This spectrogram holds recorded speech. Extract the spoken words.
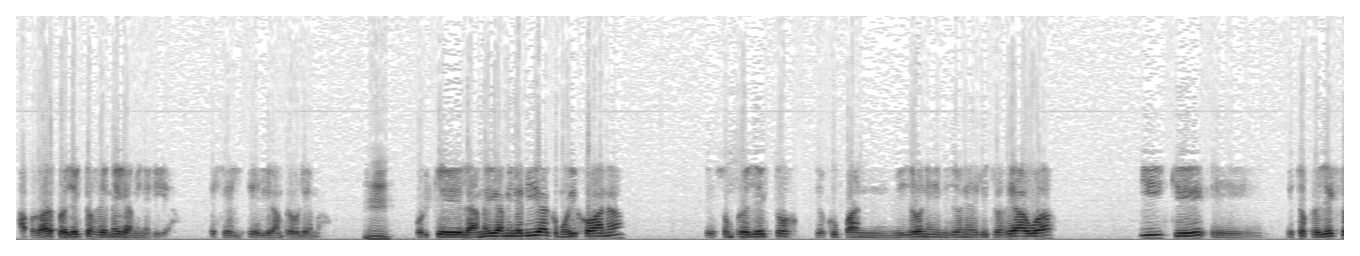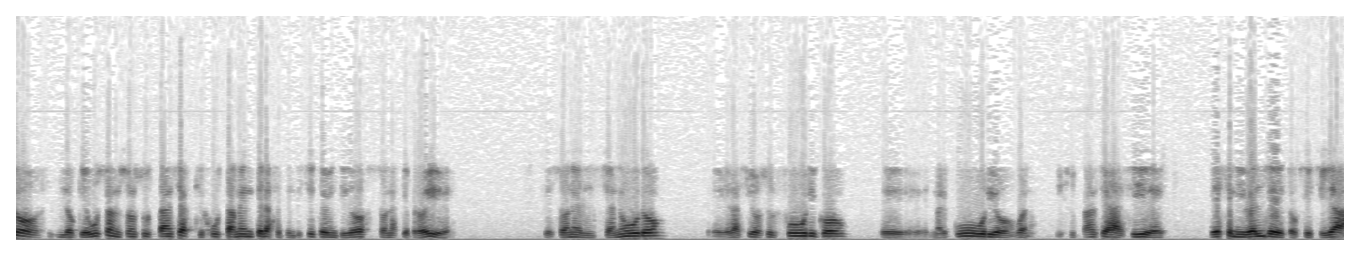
aprobar proyectos de mega minería. Ese es el, gran problema. Mm porque la mega minería, como dijo Ana, eh, son proyectos que ocupan millones y millones de litros de agua y que eh, estos proyectos lo que usan son sustancias que justamente las 7722 son las que prohíbe, que son el cianuro, eh, el ácido sulfúrico, el mercurio, bueno, y sustancias así de, de, ese nivel de toxicidad.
